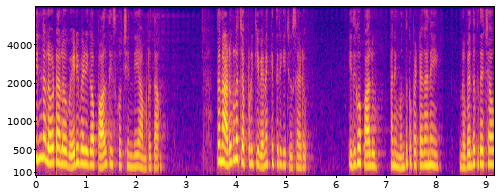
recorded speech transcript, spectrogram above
చిన్న లోటాలో వేడివేడిగా పాలు తీసుకొచ్చింది అమృత. తన అడుగుల చప్పుడికి వెనక్కి తిరిగి చూశాడు. ఇదిగో పాలు అని ముందుకు పెట్టగానే నువ్వెందుకు తెచ్చావు?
